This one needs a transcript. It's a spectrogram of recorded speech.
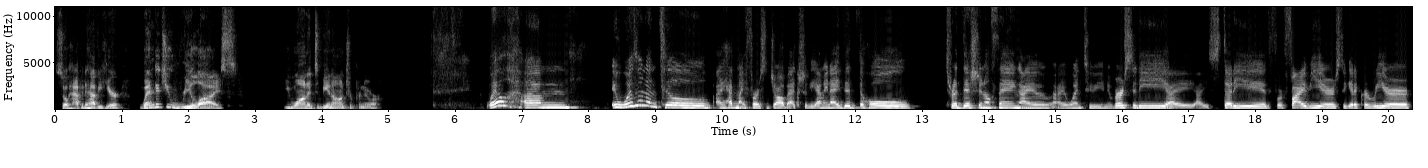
so happy to have you here. When did you realize you wanted to be an entrepreneur? Well um, it wasn't until i had my first job actually. I mean i did the whole traditional thing. I I went to university. I, I studied for five years to get a career.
